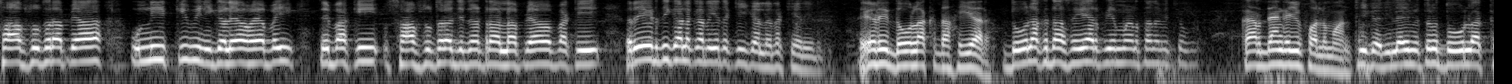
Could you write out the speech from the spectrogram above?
ਸਾਫ਼ ਸੁਥਰਾ ਪਿਆ। 19 21 ਵੀ ਨਹੀਂ ਗਲਿਆ ਹੋਇਆ ਬਈ ਤੇ ਬਾਕੀ ਸਾਫ਼ ਸੁਥਰਾ ਜਿੰਨਾ ਟਰਾਲਾ ਪਿਆ ਵਾ ਬਾਕੀ ਰੇਟ ਦੀ ਗੱਲ ਕਰ ਲਈਏ ਤਾਂ ਕੀ ਗੱਲ ਰੱਖਿਆ ਰੇਟ ਜਿਹੜੀ 2 ਲੱਖ 10000 2 ਲੱਖ 10000 ਰੁਪਏ ਮਾਨਤਾ ਦੇ ਵਿੱਚੋਂ। ਕਰ ਦਿਆਂਗੇ ਜੀ ਫੁੱਲ ਮਾਨ ਠੀਕ ਹੈ ਜੀ ਲੈ ਮਿੱਤਰੋ 2 ਲੱਖ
